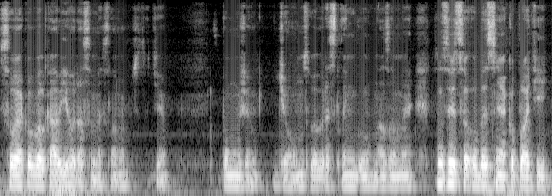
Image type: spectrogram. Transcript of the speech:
jsou jako velká výhoda, si myslím. Že ti pomůže. Jones ve wrestlingu na zemi. Myslím si, co obecně jako platí,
